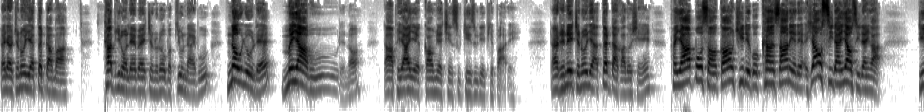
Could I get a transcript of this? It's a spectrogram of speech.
ဒါကြောင့်ကျွန်တော်ရဲ့တက်တာမှာထပ်ပြီးတော့လည်းပဲကျွန်တော်တို့မပြုတ်နိုင်ဘူး။နှုတ်လို့လည်းမရဘူးတဲ့နော်။ဒါဘုရားရဲ့ကောင်းမြတ်ခြင်းစုကျေးဇူးတွေဖြစ်ပါတယ်။ဒါဒီနေ့ကျွန်တော်ရဲ့အသက်တာကလို့ရှင်ဘုရားပို့ဆောင်ကောင်းချီးတွေကိုခံစားနေတဲ့အရောက်စီတိုင်းရောက်စီတိုင်းကဒီ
